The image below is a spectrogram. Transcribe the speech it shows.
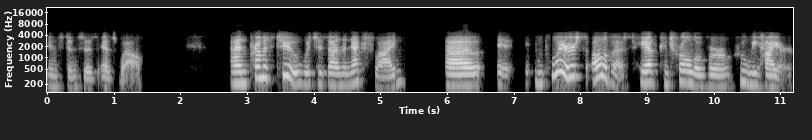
instances as well. And premise two, which is on the next slide, uh, it, employers, all of us, have control over who we hire.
